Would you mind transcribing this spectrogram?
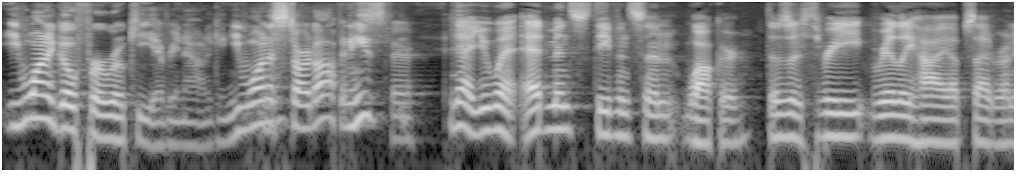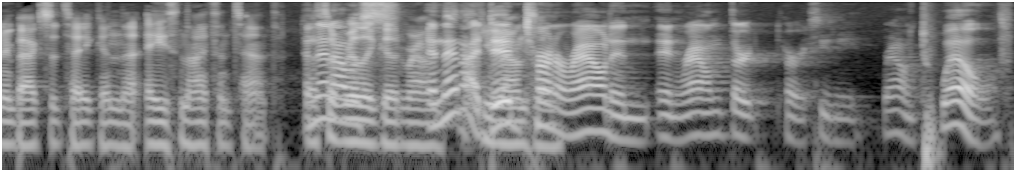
you want to go for a rookie every now and again. You want to start off, and he's Fair. Yeah, you went Edmonds, Stevenson, Walker. Those are three really high upside running backs to take in the eighth, ninth, and tenth. and That's then a I really was- good round. And then I did turn there. around in, in round third, or excuse me, round twelve,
